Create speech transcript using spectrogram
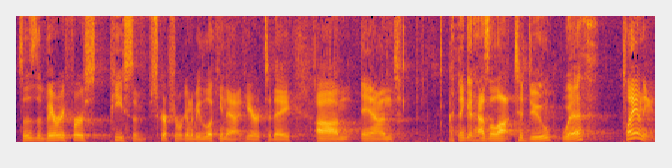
So, this is the very first piece of scripture we're going to be looking at here today. Um, and I think it has a lot to do with planning.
